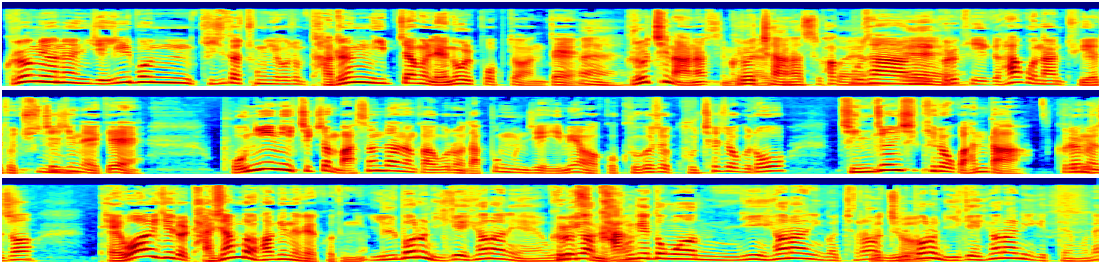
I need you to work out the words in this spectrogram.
그러면은 이제 일본 기시다 총리가 좀 다른 입장을 내놓을 법도 한데 예. 그렇진 않았습니다. 그렇지 그러니까 않았을 박 거예요. 부상이 예. 음. 그렇게 얘기하고 난 뒤에도 취재진에게 본인이 직접 맞선다는 각오로 납북 문제에 임해왔고 그것을 구체적으로 진전시키려고 한다. 그러면서 대화 의지를 다시 한번 확인을 했거든요. 일본은 이게 현안이에요. 우리가 그렇습니다. 강제 동원이 현안인 것처럼 그렇죠. 일본은 이게 현안이기 때문에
